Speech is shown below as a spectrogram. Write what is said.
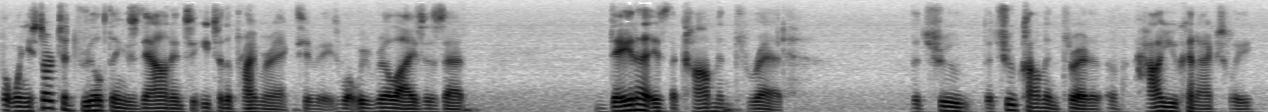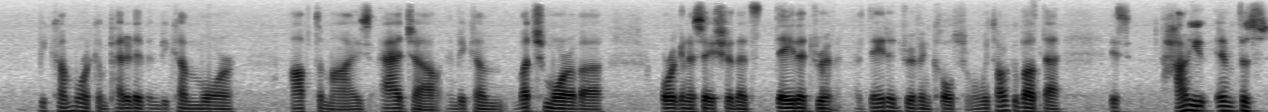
But when you start to drill things down into each of the primary activities, what we realize is that data is the common thread, the true the true common thread of, of how you can actually become more competitive and become more optimized, agile, and become much more of a organization that's data driven, a data driven culture. When we talk about that, is how do you infus,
